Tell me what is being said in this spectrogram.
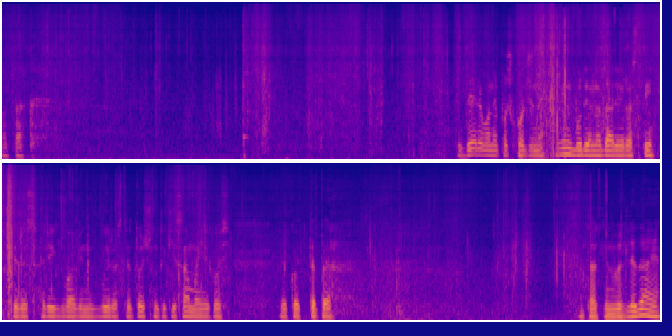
Отак. Дерево не пошкоджене. Він буде надалі рости. Через рік-два він виросте точно такий самий як ось, як от тепер. Отак він виглядає.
